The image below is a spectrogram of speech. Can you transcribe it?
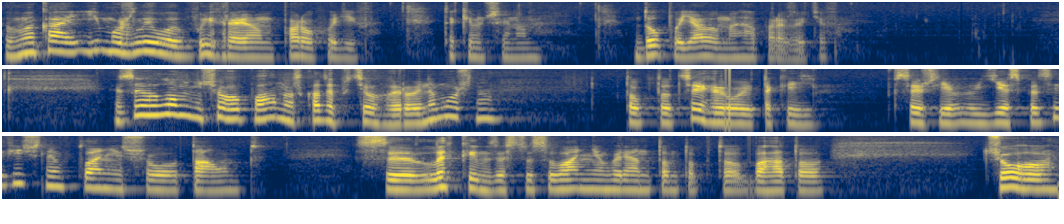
Вмикає і, можливо, виграє пару ходів таким чином до появи мегапаразитів. Загалом нічого поганого сказати про цього героя не можна. Тобто цей герой такий все ж є, є специфічним в плані, що таунт з легким застосуванням варіантом, тобто багато чого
